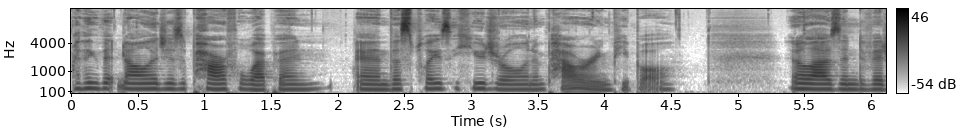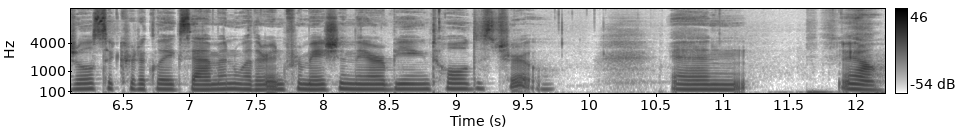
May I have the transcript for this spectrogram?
I think that knowledge is a powerful weapon and this plays a huge role in empowering people. It allows individuals to critically examine whether information they are being told is true. And, you know,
